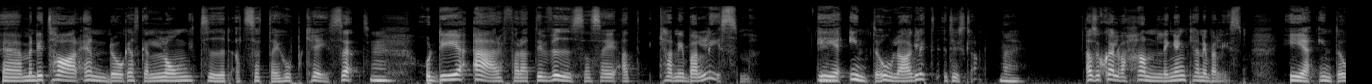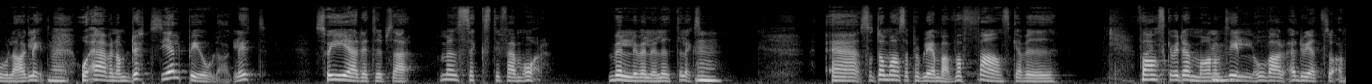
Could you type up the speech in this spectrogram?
Eh, men det tar ändå ganska lång tid att sätta ihop caset. Och det är för att det visar sig att kannibalism är inte olagligt i Tyskland. Nej. Alltså själva handlingen kannibalism är inte olagligt. Nej. Och även om dödshjälp är olagligt så är det typ så här, men 65 år. Väldigt, väldigt lite liksom. Eh, så de har så problem bara, vad fan ska vi, vad ska vi döma honom till och var, eh, du vet så.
